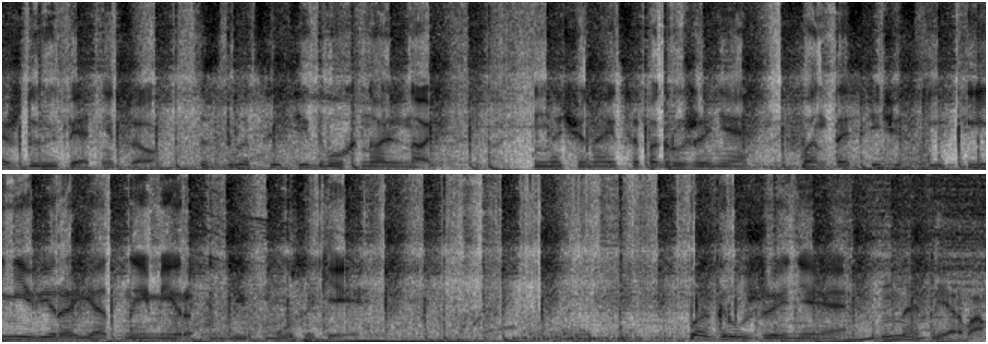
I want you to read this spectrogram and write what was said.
Каждую пятницу с 22.00 начинается погружение в фантастический и невероятный мир дип-музыки. Погружение на первом.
